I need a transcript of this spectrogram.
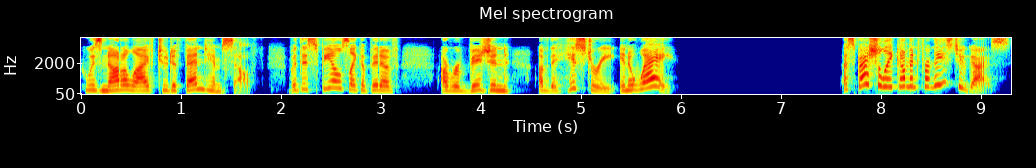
who is not alive to defend himself, but this feels like a bit of a revision of the history in a way. Especially coming from these two guys.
